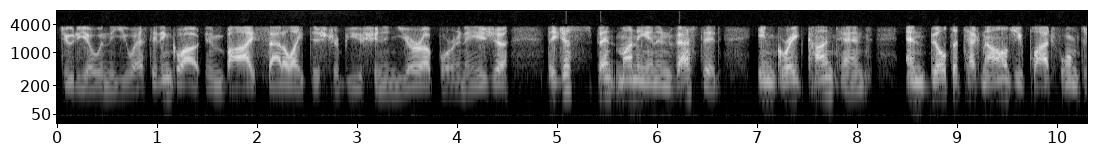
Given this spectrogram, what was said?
studio in the U.S. They didn't go out and buy satellite distribution in Europe or in Asia. They just spent money and invested in great content and built a technology platform to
